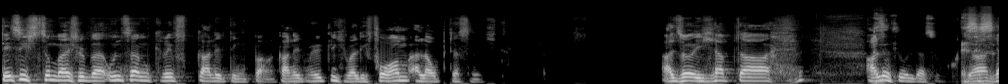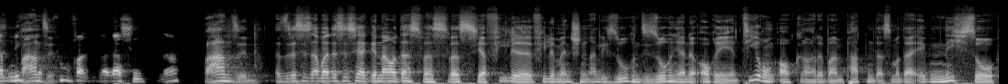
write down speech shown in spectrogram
Das ist zum Beispiel bei unserem Griff gar nicht denkbar, gar nicht möglich, weil die Form erlaubt das nicht. Also ich habe da alles also, untersucht. Es ja, ist ich habe nicht Wahnsinn. Zufall überlassen. Ne? Wahnsinn. Also das ist aber das ist ja genau das, was was ja viele viele Menschen eigentlich suchen. Sie suchen ja eine Orientierung auch gerade beim Patten, dass man da eben nicht so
